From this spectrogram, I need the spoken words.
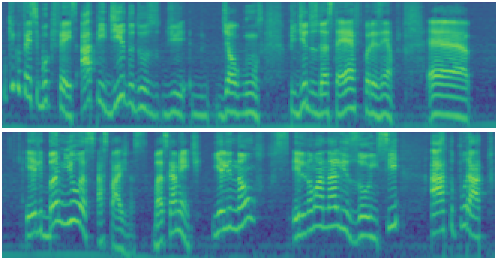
O que, que o Facebook fez? A pedido dos, de, de alguns pedidos do STF, por exemplo, é, ele baniu as, as páginas, basicamente. E ele não, ele não analisou em si ato por ato.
